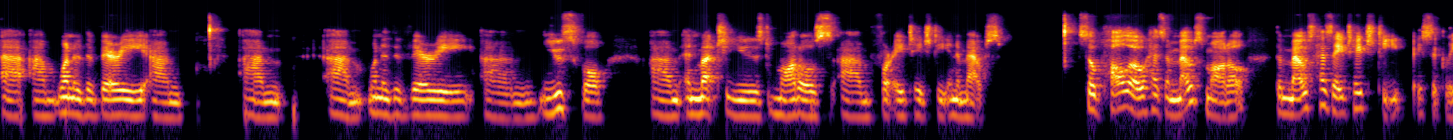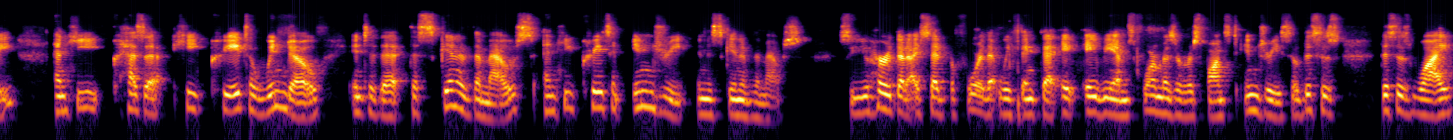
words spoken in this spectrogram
a um, one of the very um, um, um one of the very um, useful um, and much used models for HHT in a mouse. So Paulo has a mouse model. The mouse has HHT basically, and he has a he creates a window into the, the skin of the mouse and he creates an injury in the skin of the mouse. So you heard that I said before that we think that AVMs form as a response to injury. So this is this is why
